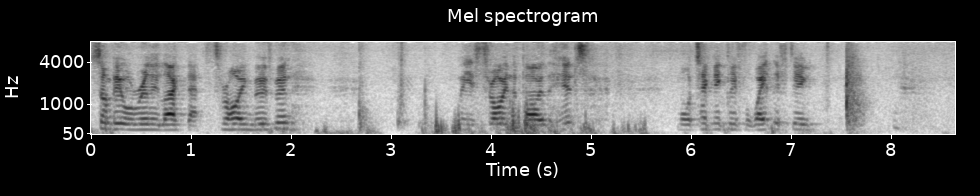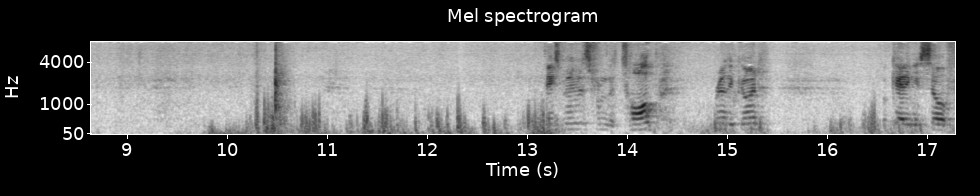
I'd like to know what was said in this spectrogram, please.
some people really like that throwing movement where you're throwing the bar with the hips. More technically for weightlifting, these movements from the top, really good getting yourself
